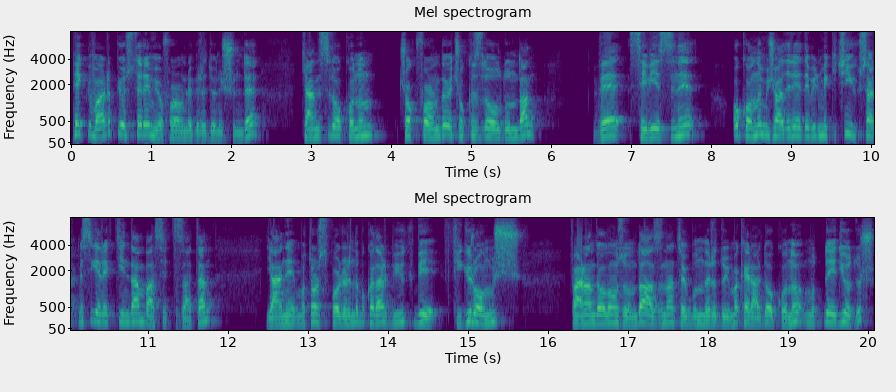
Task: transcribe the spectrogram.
pek bir varlık gösteremiyor Formula 1'e dönüşünde. Kendisi de Ocon'un çok formda ve çok hızlı olduğundan ve seviyesini o konuda mücadele edebilmek için yükseltmesi gerektiğinden bahsetti zaten. Yani motor sporlarında bu kadar büyük bir figür olmuş Fernando Alonso'nun da ağzından tabii bunları duymak herhalde o konu mutlu ediyordur.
